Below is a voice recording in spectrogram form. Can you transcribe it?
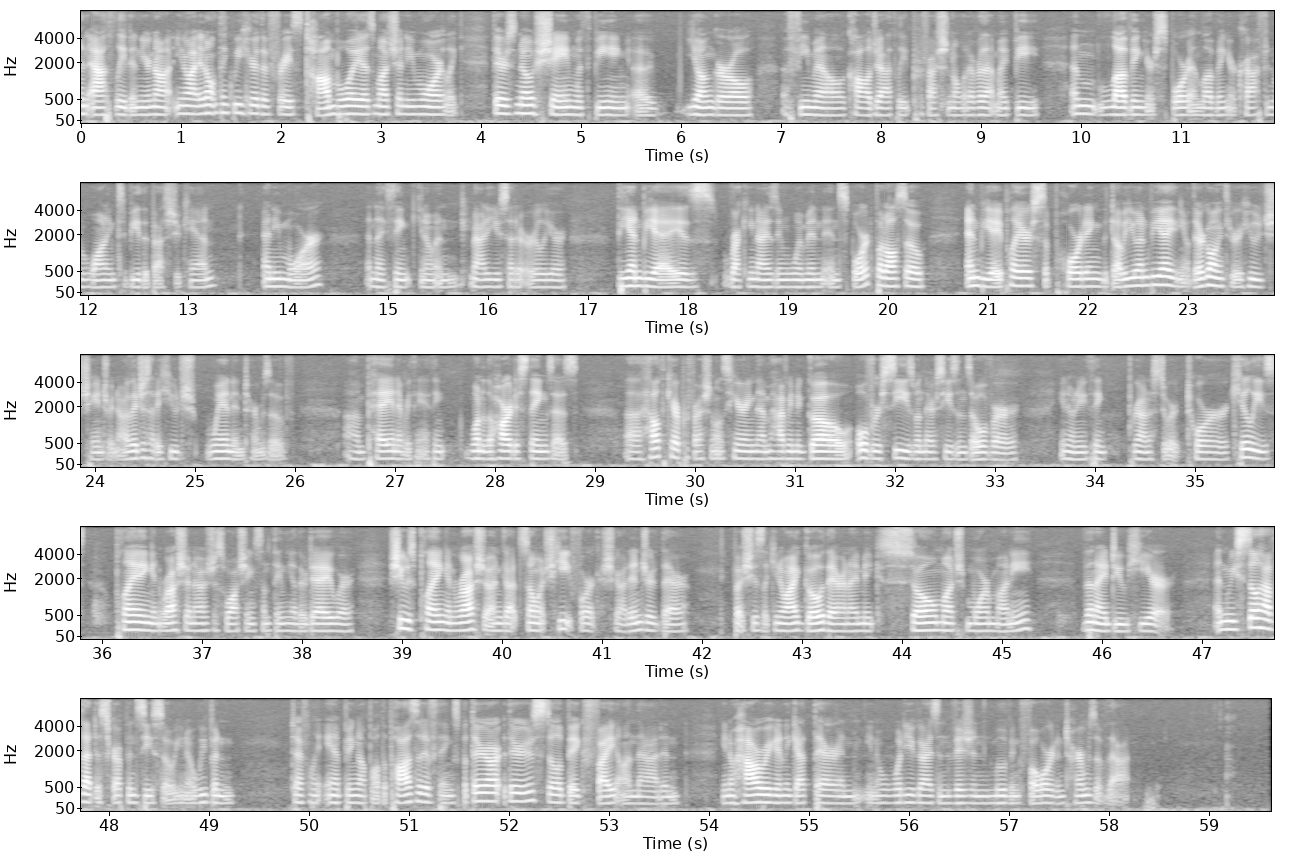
an athlete and you're not you know i don't think we hear the phrase tomboy as much anymore. Like there's no shame with being a young girl a female college athlete professional whatever that might be and loving your sport and loving your craft and wanting to be the best you can anymore and i think you know and maddie you said it earlier the NBA is recognizing women in sport, but also NBA players supporting the WNBA. You know, they're going through a huge change right now. They just had a huge win in terms of um, pay and everything. I think one of the hardest things as a healthcare professional is hearing them having to go overseas when their season's over. You know, and you think Breanna Stewart tore her Achilles playing in Russia, and I was just watching something the other day where she was playing in Russia and got so much heat for it because she got injured there. But she's like, you know, I go there and I make so much more money than I do here and we still have that discrepancy. So you know, we've been definitely amping up all the positive things, but there are there is still a big fight on that, and you know, how are we going to get there, and you know, what do you guys envision moving forward in terms of that?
